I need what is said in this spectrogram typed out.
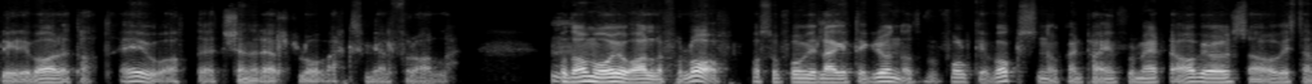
blir ivaretatt, er jo at det er et generelt lovverk som gjelder for alle. Og mm. da må jo alle få lov. Og så får vi legge til grunn at folk er voksne og kan ta informerte avgjørelser. Og hvis de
